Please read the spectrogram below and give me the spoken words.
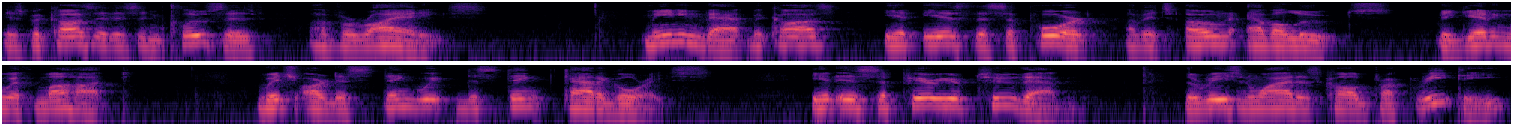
is because it is inclusive of varieties. Meaning that because it is the support of its own evolutes, beginning with mahat, which are distinct categories. It is superior to them the reason why it is called prakriti,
